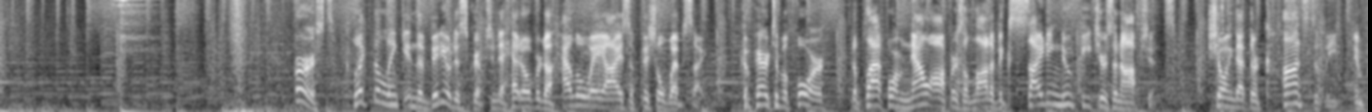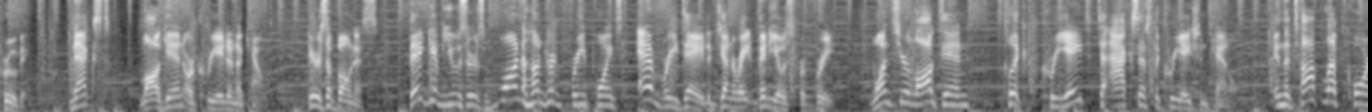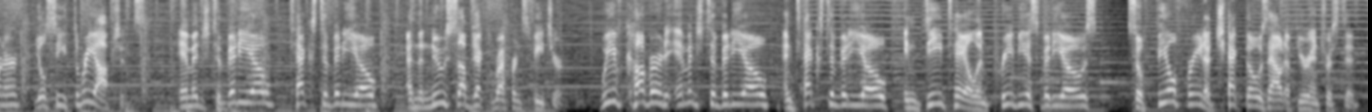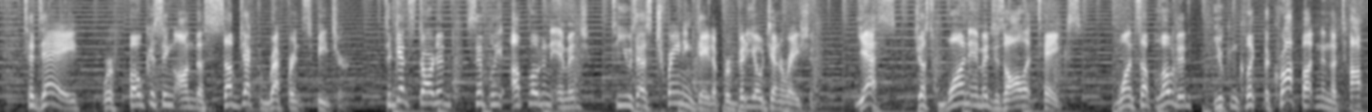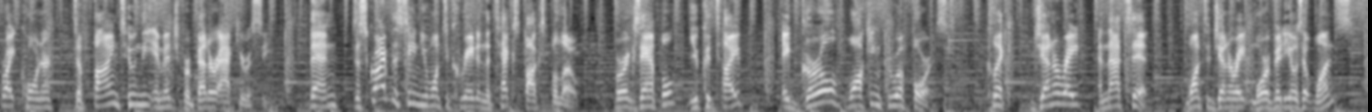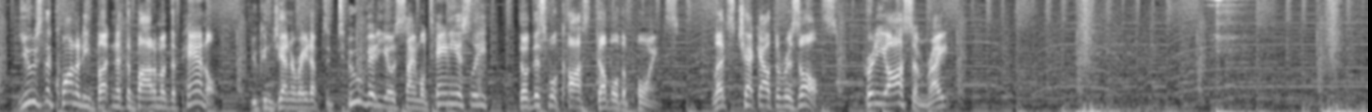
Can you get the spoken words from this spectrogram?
First, click the link in the video description to head over to Hailuo AI's official website. Compared to before, the platform now offers a lot of exciting new features and options, showing that they're constantly improving. Next, log in or create an account. Here's a bonus. They give users 100 free points every day to generate videos for free. Once you're logged in, click Create to access the creation panel. In the top left corner, you'll see three options image to video, text to video, and the new subject reference feature. We've covered image to video and text to video in detail in previous videos, so feel free to check those out if you're interested. Today, we're focusing on the subject reference feature. To get started, simply upload an image to use as training data for video generation. Yes, just one image is all it takes. Once uploaded, you can click the crop button in the top right corner to fine-tune the image for better accuracy. Then, describe the scene you want to create in the text box below. For example, you could type, a girl walking through a forest. Click Generate, and that's it. Want to generate more videos at once? Use the quantity button at the bottom of the panel. You can generate up to two videos simultaneously, though this will cost double the points. Let's check out the results. Pretty awesome, right?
